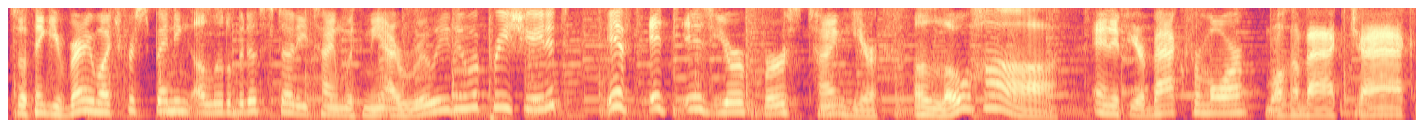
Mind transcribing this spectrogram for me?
So, thank you very much for spending a little bit of study time with me. I really do appreciate it. If it is your first time here, aloha! And if you're back for more, welcome back, Jack.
